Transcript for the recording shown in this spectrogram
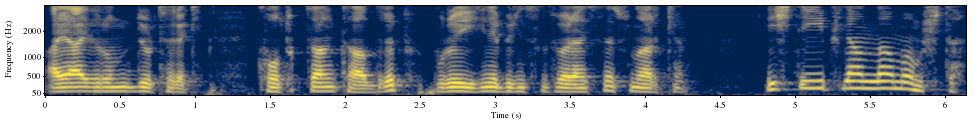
ayağıyla onu dürterek. Koltuktan kaldırıp burayı yine birinci sınıf öğrencisine sunarken. Hiç de iyi planlanmamıştı.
